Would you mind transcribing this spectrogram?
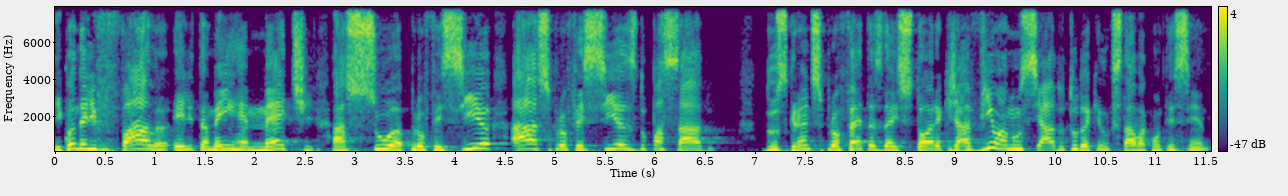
E quando ele fala, ele também remete a sua profecia às profecias do passado dos grandes profetas da história que já haviam anunciado tudo aquilo que estava acontecendo.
